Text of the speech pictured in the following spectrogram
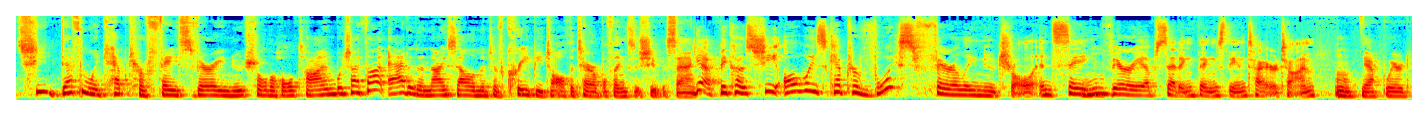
she definitely kept her face very neutral the whole time, which I thought added a nice element of creepy to all the terrible things that she was saying. Yeah, because she always kept her voice fairly neutral and saying mm. very upsetting things the entire time. Mm, yeah, weird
